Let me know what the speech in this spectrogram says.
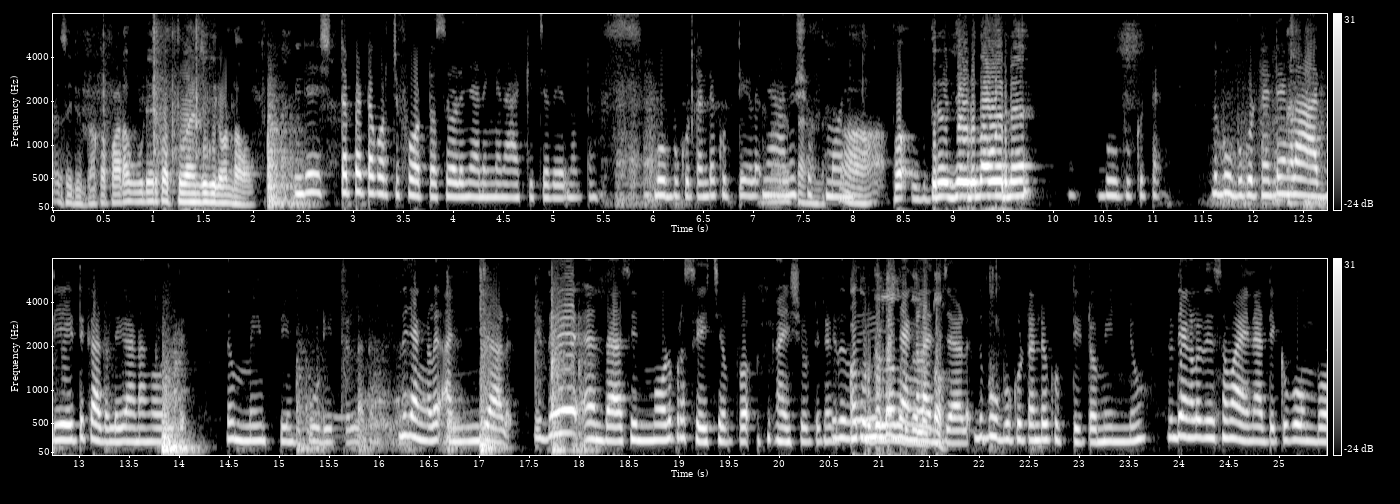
അത് ശരി ഇതൊക്കെ പാടെ കൂടി ഒരു പത്ത് പതിനഞ്ച് കിലോ ഉണ്ടാവും. എന്റെ ഇഷ്ടപ്പെട്ട കുറച്ച് ഫോട്ടോസുകൾ ഞാൻ ഇങ്ങനെ ആക്കിച്ചതായിരുന്നു കേട്ടോ ബൂബുക്കുട്ടന്റെ കുട്ടികൾ ഞാനും ഷെഫ് ആ അപ്പൊ ഇതിന് വലിയ എവിടുന്നാ വരുന്നത് ബൂബുക്കുട്ടൻ. ഇത് ബൂബുക്കുട്ടന്റെ ഞങ്ങൾ ആദ്യമായിട്ട് കടൽ കാണാൻ പോയത്. ഇത് ഉമ്മയും ഉപ്പയും കൂടിയിട്ടുള്ളത്. ഇത് ഞങ്ങൾ അഞ്ചാൾ. ഇത് എന്താ സിനിമോൾ പ്രസവിച്ചപ്പോ ഐഷൂട്ടിന് ഇത് ഞങ്ങൾ അഞ്ചാൾ. ഇത് ബൂബുക്കുട്ടന്റെ കുട്ടിട്ടോ മിന്നു. ഇത് ഞങ്ങൾ ഒരു ദിവസം വയനാട്ടിലേക്ക് പോകുമ്പോ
